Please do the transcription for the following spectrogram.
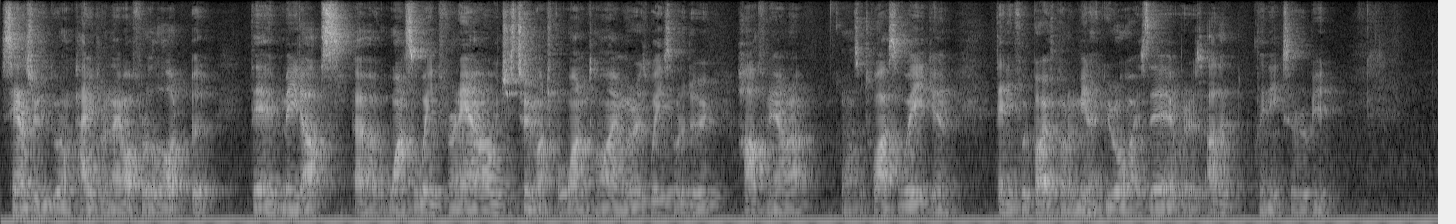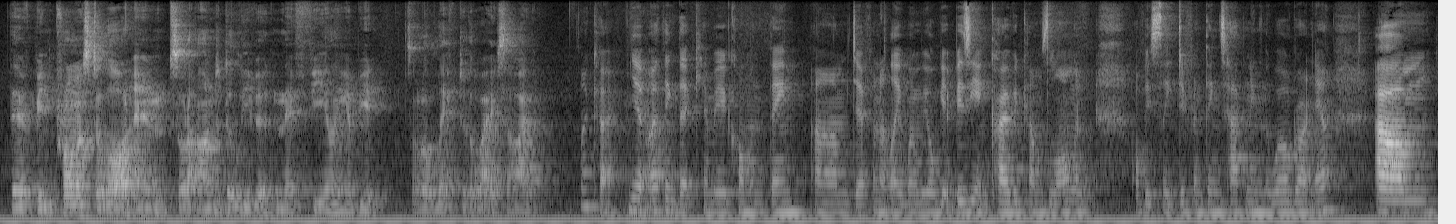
sounds really good on paper and they offer a lot, but their meetups uh, once a week for an hour, which is too much for one time, whereas we sort of do half an hour once or twice a week, and then if we've both got a minute, you're always there, whereas other clinics are a bit they've been promised a lot and sort of under delivered and they're feeling a bit sort of left to the wayside. Okay, yeah, I think that can be a common theme. Um, definitely when we all get busy and COVID comes along, and obviously different things happening in the world right now. Um,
